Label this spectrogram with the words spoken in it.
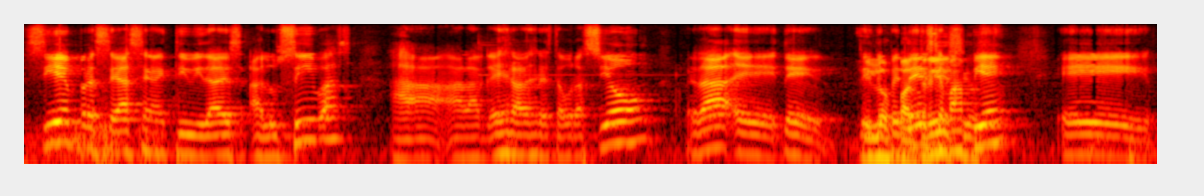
siempre se hacen actividades alusivas a, a la guerra de restauración, ¿verdad? Eh, de, de Y independencia más bien. Eh,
